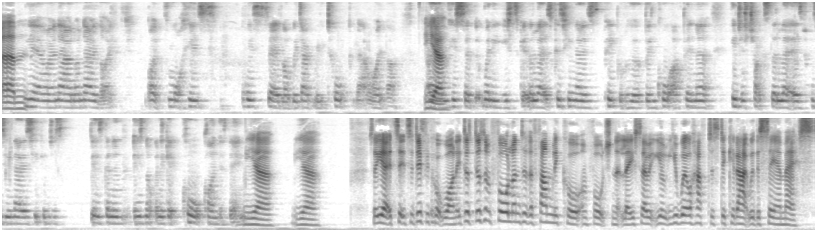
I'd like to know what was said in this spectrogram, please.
Um, yeah, I know, and I know, like, like from what he's he's said, like we don't really talk now either. Yeah. Um, he said that when he used to get the letters, because he knows people who have been caught up in it, he just chucks the letters because he knows he can just he's gonna he's not gonna get caught, kind of thing. Yeah, yeah. So yeah, it's it's a difficult one. It just doesn't fall under the family court, unfortunately. So you you will have to stick it out with the CMS.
